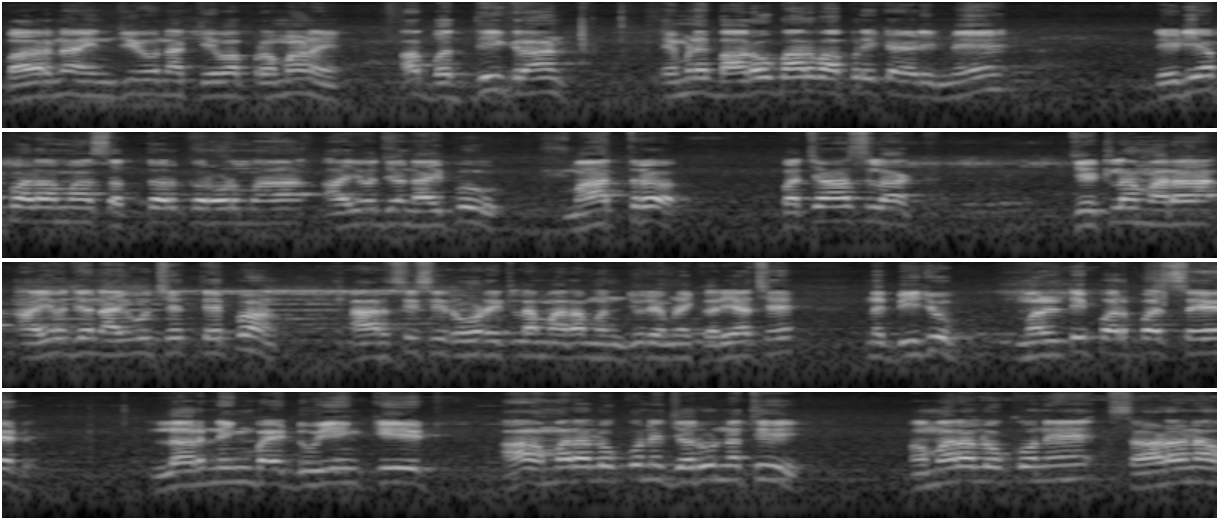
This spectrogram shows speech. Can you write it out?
બહારના એનજીઓના કહેવા પ્રમાણે આ બધી ગ્રાન્ટ એમણે બારોબાર વાપરી કાઢી. મેં ડેડિયાપાડામાં સત્તર કરોડમાં આયોજન આપ્યું. માત્ર પચાસ લાખ જેટલા મારા આયોજન આવ્યું છે તે પણ આરસીસી રોડ એટલા મારા મંજૂર એમણે કર્યા છે. ને બીજું multipurpose shed learning by doing kit આ અમારા લોકોને જરૂર નથી. અમારા લોકોને શાળાના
